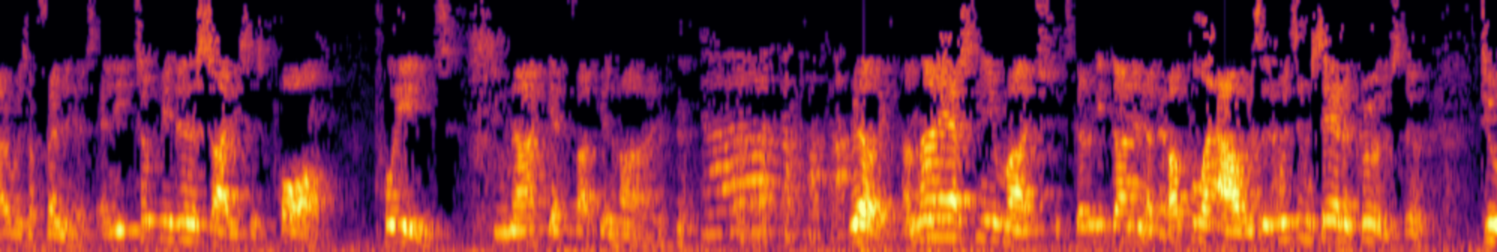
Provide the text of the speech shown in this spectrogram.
I was a friend of his. And he took me to the side. He says, Paul, please do not get fucking high. really, I'm not asking you much. It's going to be done in a couple of hours. It was in Santa Cruz. Do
